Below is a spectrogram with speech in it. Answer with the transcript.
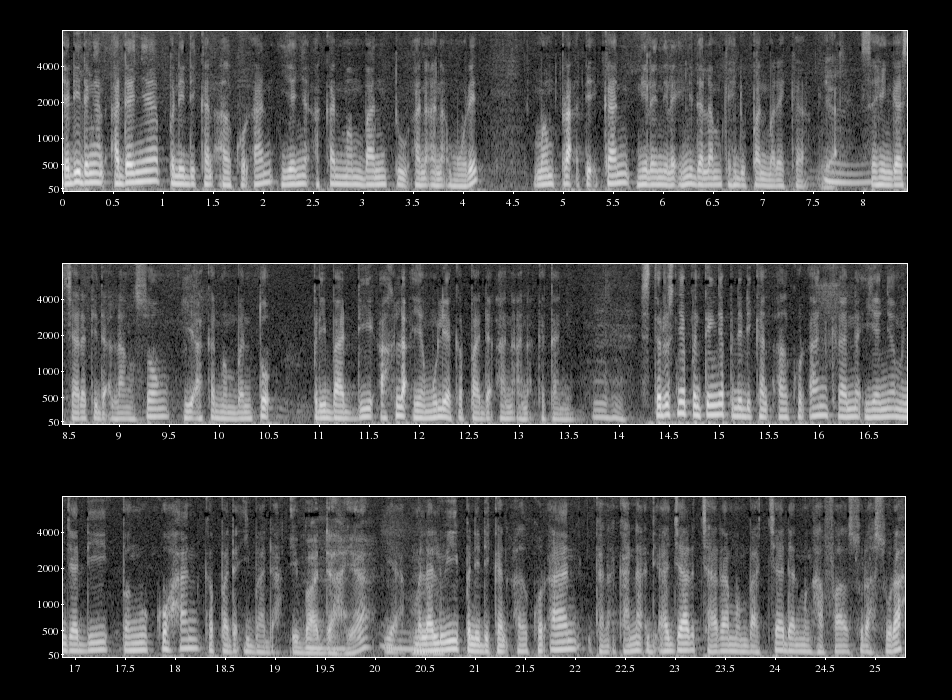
Jadi dengan adanya pendidikan Al-Quran, ianya akan membantu anak-anak murid mempraktikkan nilai-nilai ini dalam kehidupan mereka. Ya. Sehingga secara tidak langsung ia akan membentuk pribadi akhlak yang mulia kepada anak-anak ketani. Mm-hmm. Seterusnya pentingnya pendidikan Al-Quran kerana ianya menjadi pengukuhan kepada ibadah. Ibadah ya. Ya, mm-hmm. melalui pendidikan Al-Quran kanak-kanak diajar cara membaca dan menghafal surah-surah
